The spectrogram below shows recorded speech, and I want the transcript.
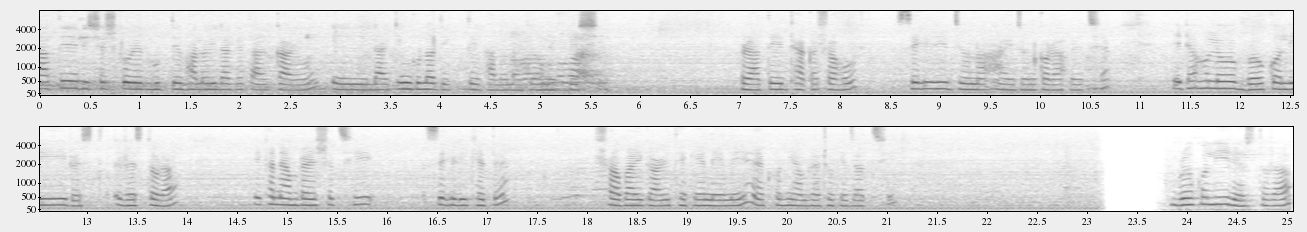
রাতে বিশেষ করে ঘুরতে ভালোই লাগে তার কারণ, এই লাইটিংগুলো দেখতে ভালো লাগে অনেক বেশি। রাতের ঢাকা শহর, সেহেরির জন্য আয়োজন করা হয়েছে। এটা হলো ব্রোকলি রেস্তোরাঁ। এখানে আমরা এসেছি সেহেরি খেতে। সবাই গাড়ি থেকে নেমে এখনই আমরা ঢুকে যাচ্ছি। ব্রোকলি রেস্তোরাঁ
